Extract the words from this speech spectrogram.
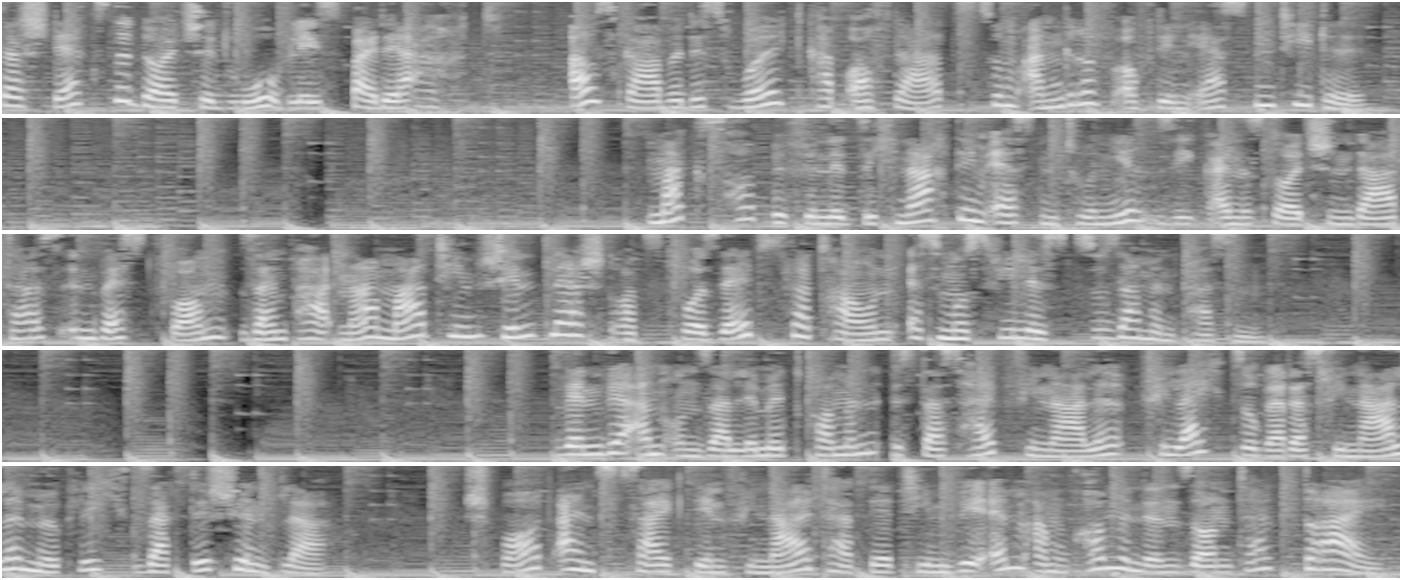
Das stärkste deutsche Duo bläst bei der 8. Ausgabe des World Cup of Darts zum Angriff auf den ersten Titel. Max Hopp befindet sich nach dem ersten Turniersieg eines deutschen Daters in Bestform, sein Partner Martin Schindler strotzt vor Selbstvertrauen, es muss vieles zusammenpassen. Wenn wir an unser Limit kommen, ist das Halbfinale, vielleicht sogar das Finale möglich, sagte Schindler. Sport 1 zeigt den Finaltag der Team WM am kommenden Sonntag, 3.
